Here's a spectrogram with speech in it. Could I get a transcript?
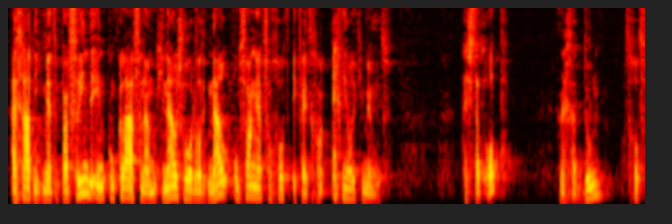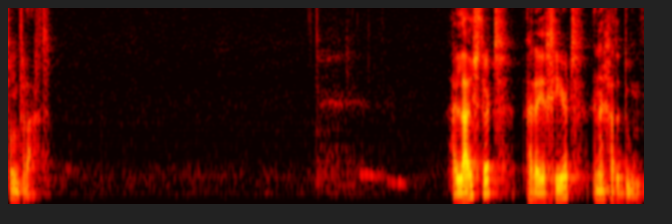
Hij gaat niet met een paar vrienden in conclave. Nou, moet je nou eens horen wat ik nou ontvangen heb van God. Ik weet gewoon echt niet wat ik hiermee moet. Hij staat op en hij gaat doen God van hem vraagt. Hij luistert, hij reageert en hij gaat het doen.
